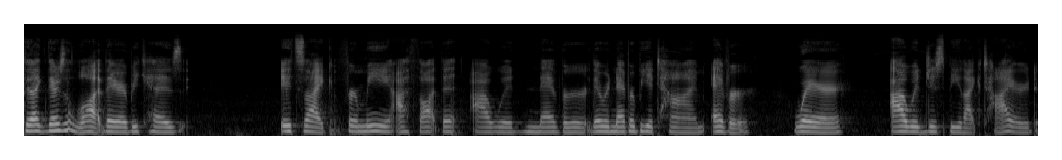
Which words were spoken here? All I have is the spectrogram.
like there's a lot there because it's like for me, I thought that I would never, there would never be a time ever where I would just be like tired.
